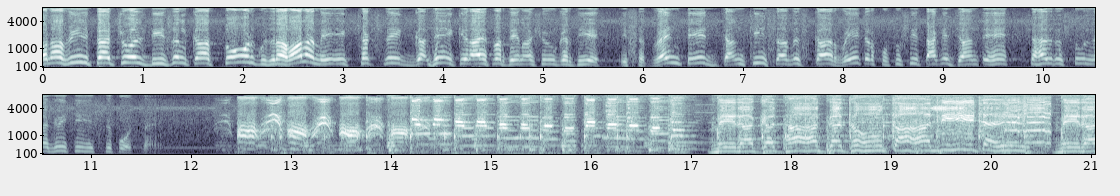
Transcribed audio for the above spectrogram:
اور ناظرین پیٹرول ڈیزل کا توڑ گجراوالا میں ایک شخص نے گدھے کرائے پر دینا شروع کر دیے۔ اس رینٹے ڈنکی سروس کا ریٹ اور خصوصی پیکج جانتے ہیں شہد رسول نگری کی اس رپورٹ میں۔ میرا گدھا گدھوں کا لیڈر میرا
